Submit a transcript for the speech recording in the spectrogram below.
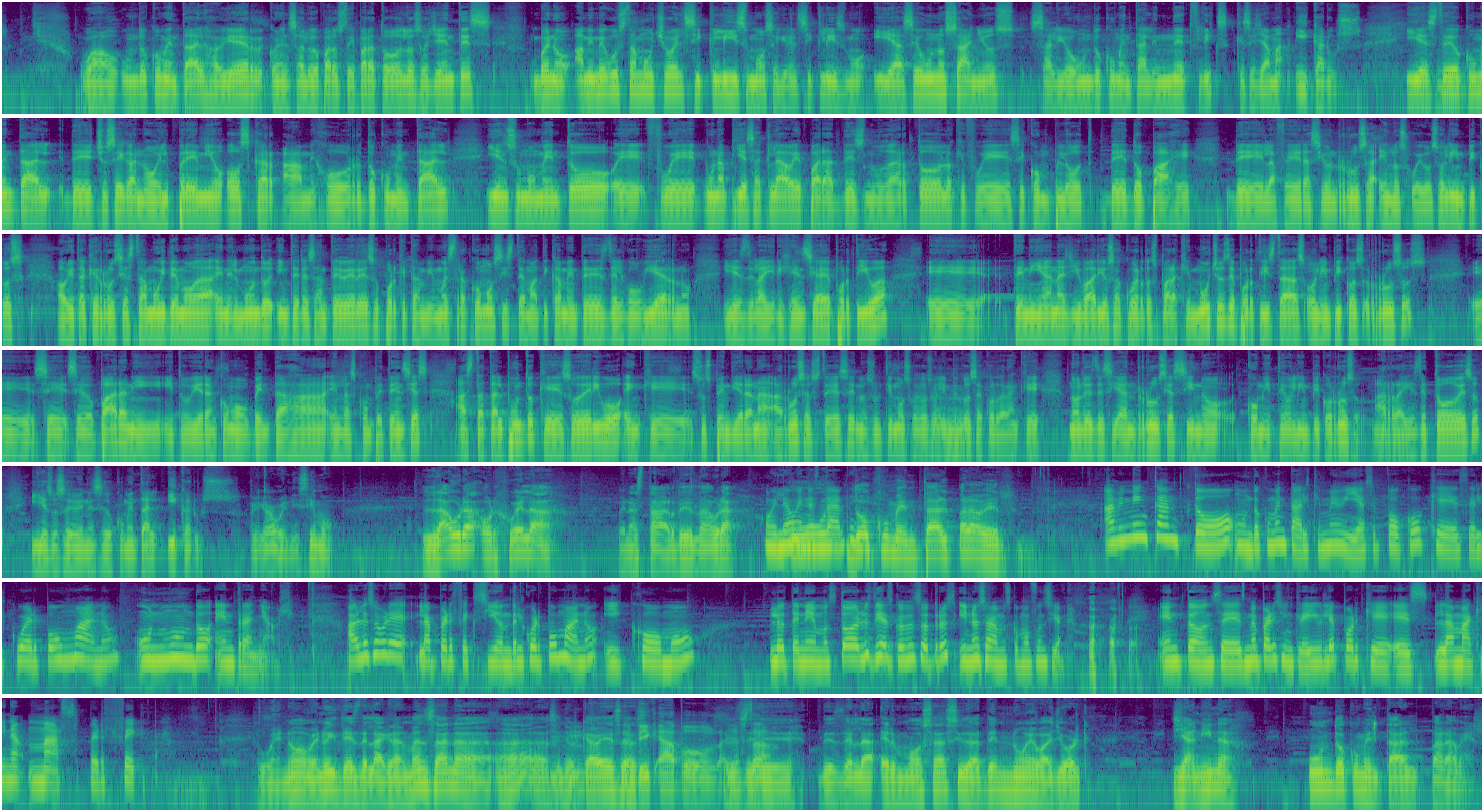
Wow, un documental, Javier, con el saludo para usted y para todos los oyentes. Bueno, a mí me gusta mucho el ciclismo, seguir el ciclismo, y hace unos años salió un documental en Netflix que se llama Icarus. Y este documental, de hecho, se ganó el premio Oscar a Mejor Documental y en su momento eh, fue una pieza clave para desnudar todo lo que fue ese complot de dopaje de la Federación Rusa en los Juegos Olímpicos. Ahorita que Rusia está muy de moda en el mundo, interesante ver eso porque también muestra cómo sistemáticamente desde el gobierno y desde la dirigencia deportiva eh, tenían allí varios acuerdos para que muchos deportistas olímpicos rusos eh, se, se, doparan y, y, tuvieran como ventaja en las competencias, hasta tal punto que eso derivó en que suspendieran a, a Rusia. Ustedes en los últimos Juegos Olímpicos se acordarán que no les decían Rusia, sino Comité Olímpico Ruso, a raíz de todo eso, y eso se ve en ese documental Icarus. Oiga, buenísimo. Laura Orjuela, buenas tardes, Laura. Hola, buenas un tardes. documental para ver. A mí me encantó un documental que me vi hace poco que es El cuerpo humano, un mundo entrañable. Habla sobre la perfección del cuerpo humano y cómo lo tenemos todos los días con nosotros y no sabemos cómo funciona. Entonces me pareció increíble porque es la máquina más perfecta. Bueno, bueno, y desde la Gran Manzana, ah, señor Ujú. Cabezas. The Big Apple, allá está. desde, desde la hermosa ciudad de Nueva York. Yanina, un documental para ver.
